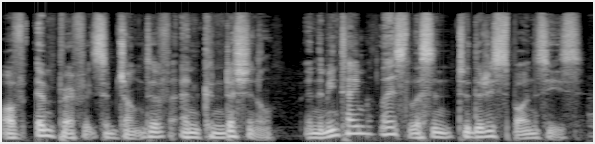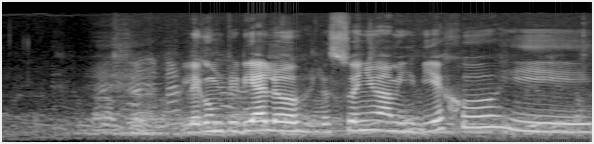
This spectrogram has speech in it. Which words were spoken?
of imperfect subjunctive and conditional. In the meantime, let's listen to the responses. Le cumpliría los, los sueños a mis viejos y,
